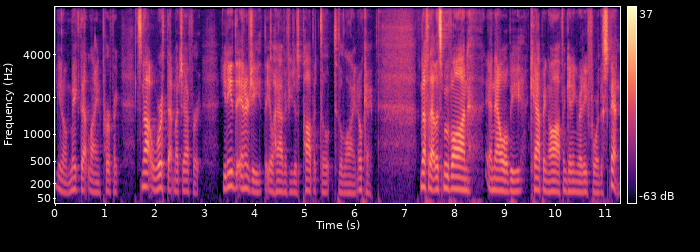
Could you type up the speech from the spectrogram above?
you know, make that line perfect. It's not worth that much effort. You need the energy that you'll have if you just pop it to, to the line. Okay. Enough of that. Let's move on and now we'll be capping off and getting ready for the spin.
